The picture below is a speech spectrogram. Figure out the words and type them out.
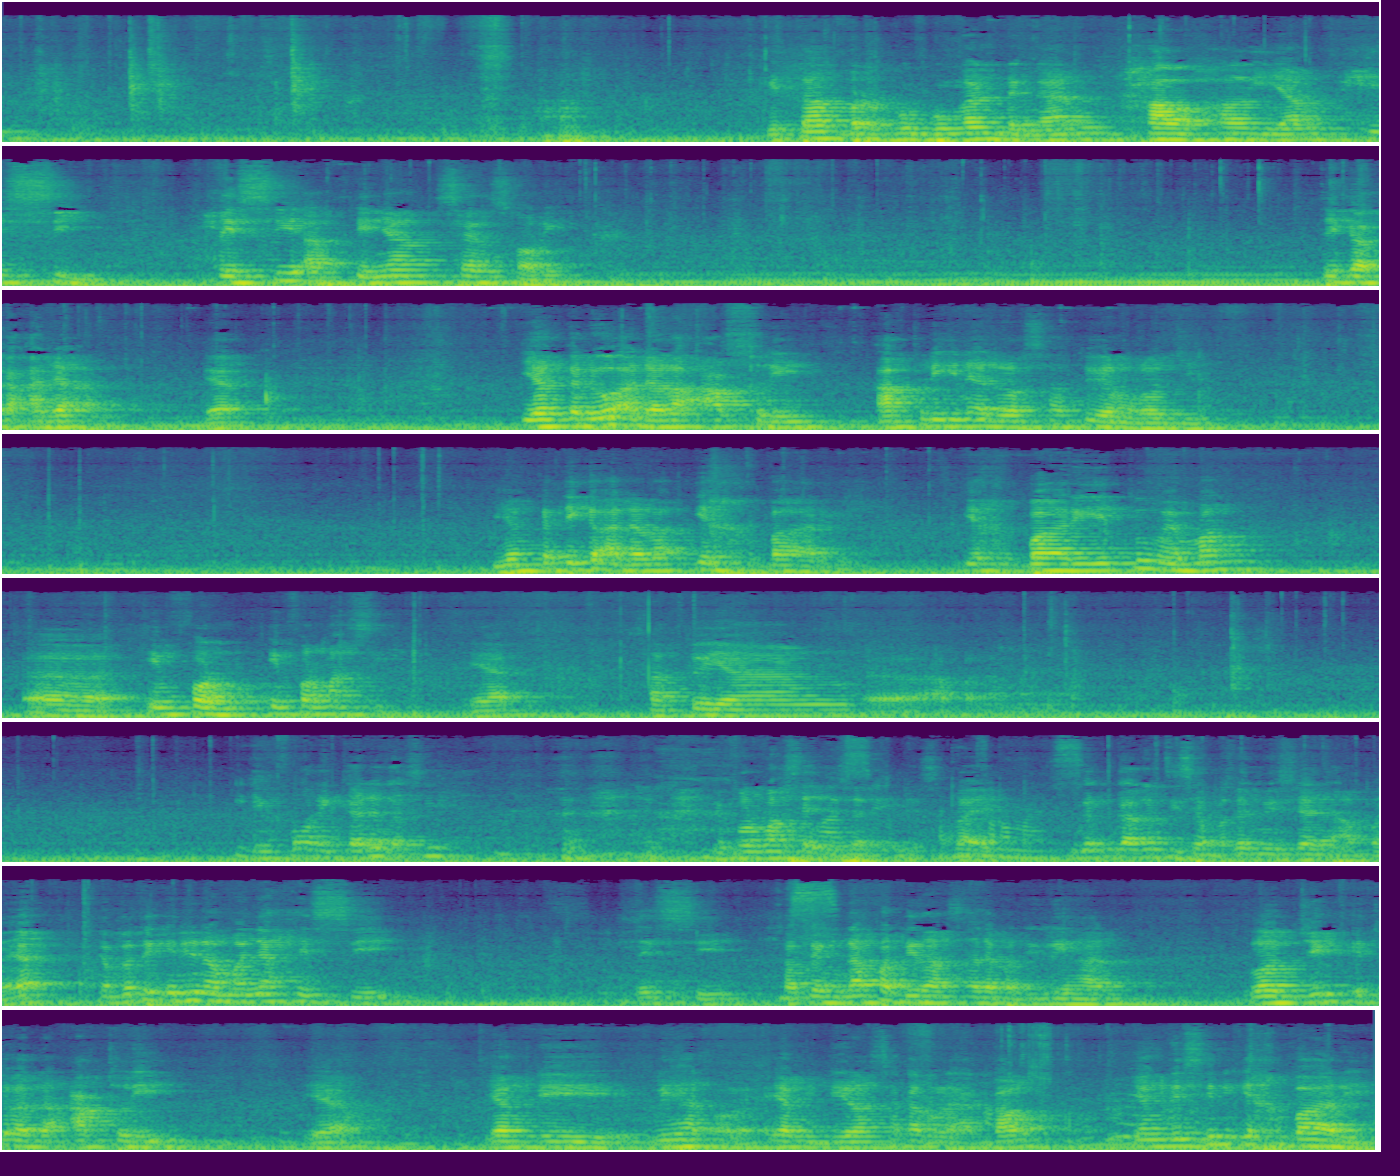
kita berhubungan dengan hal-hal yang hisi. Hisi artinya sensorik tiga keadaan ya. Yang kedua adalah akli. Akli ini adalah satu yang logik yang ketiga adalah ikhbari. Ikhbari itu memang uh, inform informasi ya. Satu yang uh, apa namanya? Euforik ada nggak sih? Informasi aja saya tulis baik nggak ngerti siapa bahasa Indonesia apa ya. Yang penting ini namanya hisi isi satu yang dapat dirasa dapat dilihat. Logik itu ada akli ya yang dilihat oleh yang dirasakan oleh akal yang di sini ikhbari.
